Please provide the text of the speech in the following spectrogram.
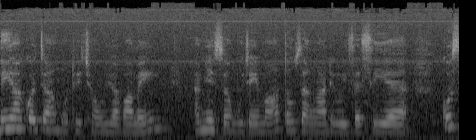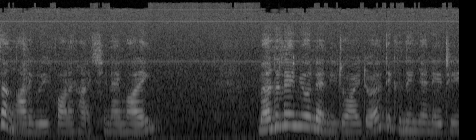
နေရာကွက်ကြားမှုထစ်ချုံရွာပါမယ်။အမြင့်ဆုံးမူချိန်မှာ35ဒီဂရီဆက်စီရဲ့65ဒီဂရီဖာရင်ဟိုက်ရှိနေပါတယ်။မန္တလေးမြို့နယ်နေတော်အတွက်ဒီကနေ့ညနေထိ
